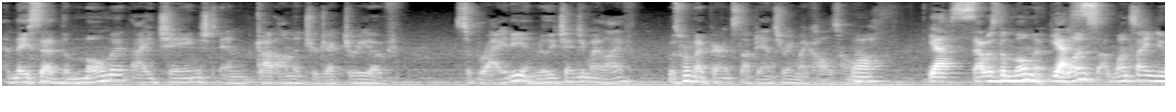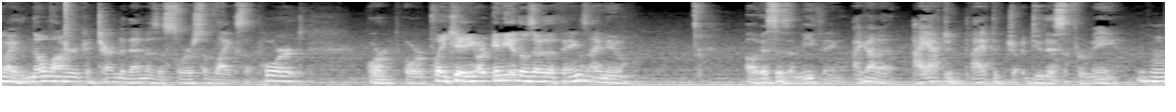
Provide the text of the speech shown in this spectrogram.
and they said the moment I changed and got on the trajectory of sobriety and really changing my life was when my parents stopped answering my calls home oh yes. that was the moment. Yes. Once once I knew I no longer could turn to them as a source of like support or or placating or any of those other things, I knew oh, this is a me thing. I got to I have to I have to do this for me. hmm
